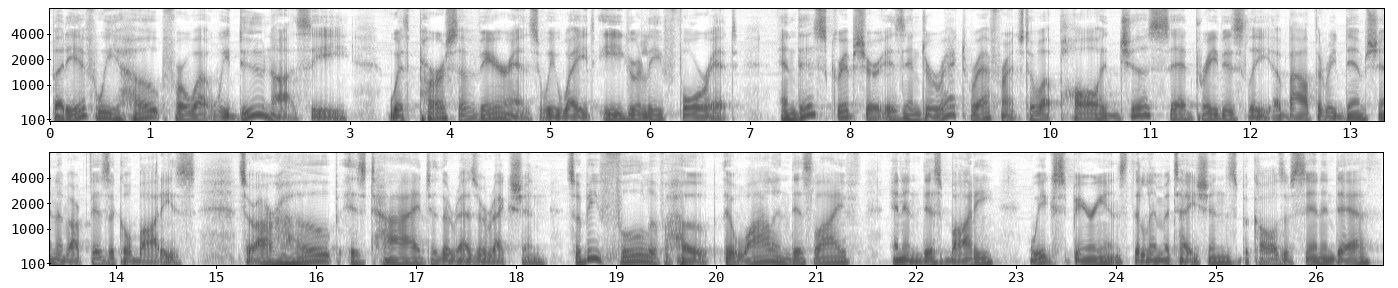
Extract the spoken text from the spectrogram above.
But if we hope for what we do not see, with perseverance, we wait eagerly for it. And this scripture is in direct reference to what Paul had just said previously about the redemption of our physical bodies. So our hope is tied to the resurrection. So be full of hope that while in this life and in this body we experience the limitations because of sin and death,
